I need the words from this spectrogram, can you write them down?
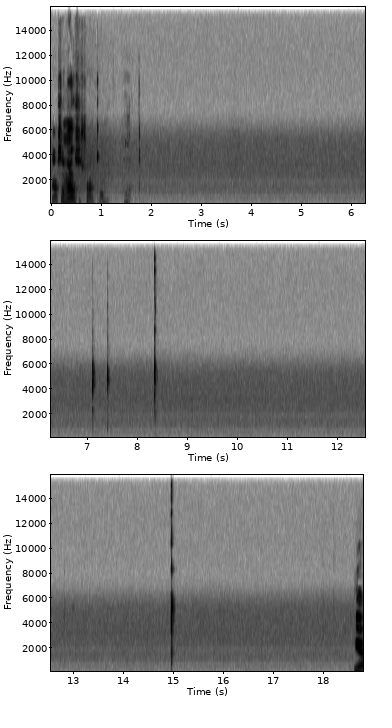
Now someone else is trying to call me. Yeah.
